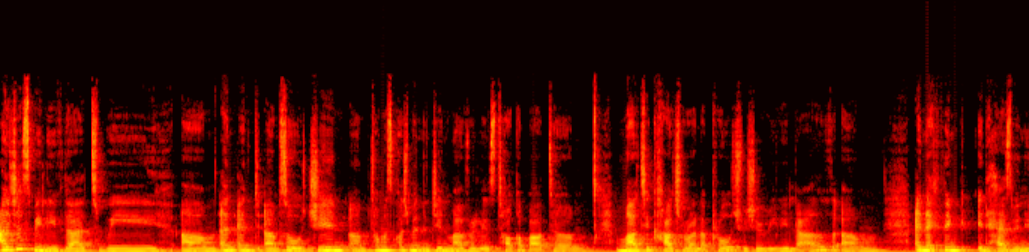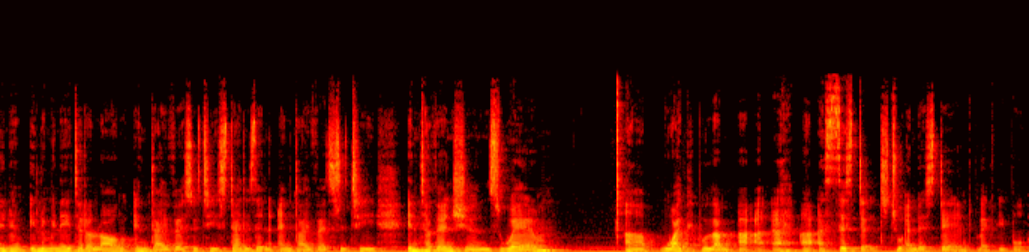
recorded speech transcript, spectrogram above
I just believe that we um, and and um, so Jean um, Thomas Kochman and Jean Mavrelis talk about um, multicultural approach, which I really love, um, and I think it has been illuminated along in diversity studies and, and diversity interventions where uh, white people are, are, are, assisted to understand black people.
